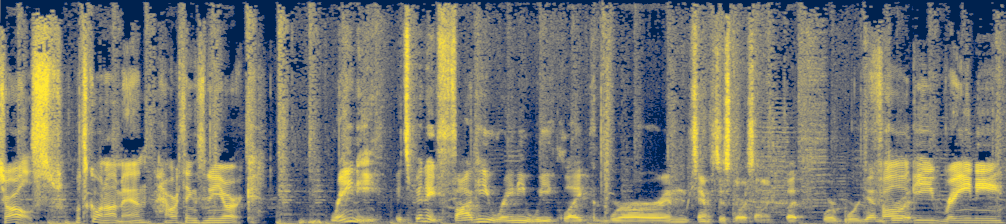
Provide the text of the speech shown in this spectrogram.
Charles, what's going on, man? How are things in New York? rainy. It's been a foggy, rainy week, like we're in San Francisco or something. But we're we're getting foggy, rainy.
